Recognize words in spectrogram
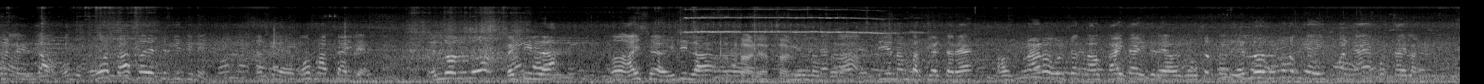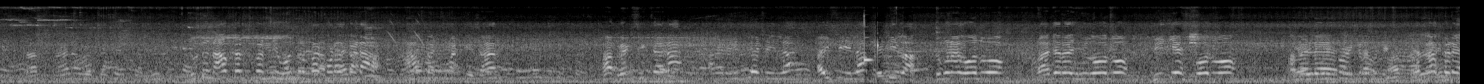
ಗಂಟೆಯಿಂದ ಒಂದು ಮೂವತ್ತು ತಾಸು ತಿರುಗಿದ್ದೀನಿ ನನಗೆ ಮೋಸ ಆಗ್ತಾ ಇದೆ ಎಲ್ಲೋದೂ ಬೆಡ್ ಇಲ್ಲ ಆ, ಐಸ್ ಇದಿಲ್ಲ ಡಿ ನಂಬರ್ ಕೇಳ್ತಾರೆ ಅವ್ರ ಪ್ರಾಣ ಉಳಿಸೋಕೆ ನಾವು ಕಾಯ್ತಾ ಇದ್ದೀರಿ ಅವ್ರಿಗೆ ಉತ್ತರ ಎಲ್ಲೋದ್ರೂ ನಮಗೆ ಇದು ಮಾಡಿ ನ್ಯಾಯ ಕೊಡ್ತಾ ಇಲ್ಲ ಸರ್ ಪ್ರಾಣ ಉಳ್ಸಕ್ಕೆ ದುಡ್ಡು ನಾವು ಖರ್ಚು ಮಾಡ್ತೀವಿ ಒಂದು ರೂಪಾಯಿ ಕೊಡೋದು ಬೇಡ ನಾವು ಖರ್ಚು ಮಾಡ್ತೀವಿ ಸರ್ ಹಾಂ ಬೆಡ್ ಸಿಗ್ತಾರ ಆಮೇಲೆ ಇನ್ಸೆಟ್ ಇಲ್ಲ ಐ ಸಿ ಇಲ್ಲ ಬೆಡ್ ಇಲ್ಲ ತುಗುಣಾಗ ಹೋದ್ವು ರಾಜರಾಜಿಗೆ ಹೋದ್ವು ಬಿ ಜೆ ಎಸ್ಗೆ ಹೋದ್ವು ಆಮೇಲೆ ಎಲ್ಲ ಕಡೆ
